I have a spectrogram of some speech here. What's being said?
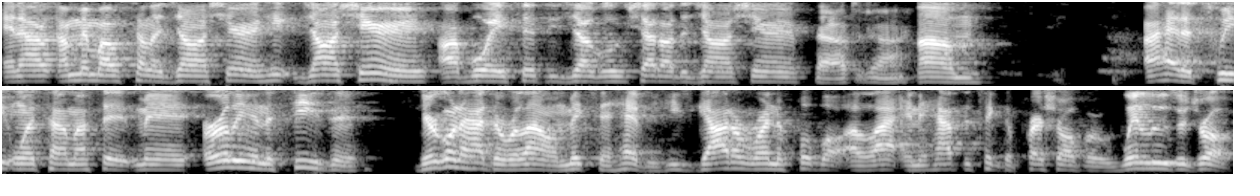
and I, I remember I was telling John Sheeran, he, John Sheeran, our boy Cincy Jungle, shout out to John Sheeran. Shout out to John. Um, I had a tweet one time. I said, man, early in the season, they're going to have to rely on Mixon heavy. He's got to run the football a lot, and they have to take the pressure off of win, lose, or draw.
